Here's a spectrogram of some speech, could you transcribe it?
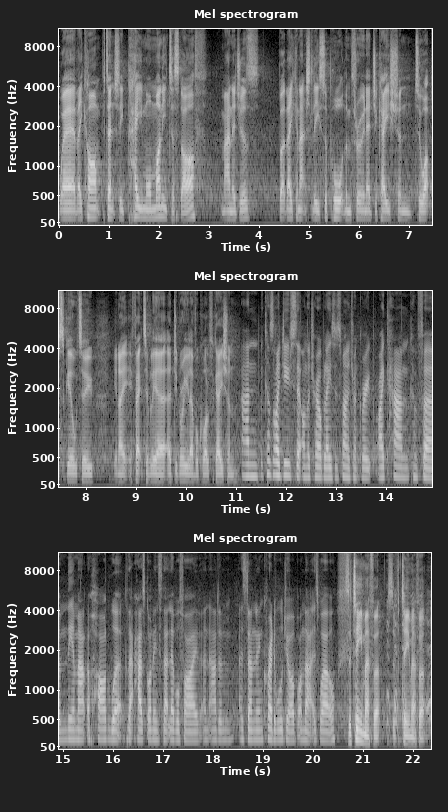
where they can't potentially pay more money to staff, managers, but they can actually support them through an education to upskill to you know, effectively a, a, degree level qualification. And because I do sit on the Trailblazers management group, I can confirm the amount of hard work that has gone into that level five, and Adam has done an incredible job on that as well. It's a team effort. It's a team effort.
